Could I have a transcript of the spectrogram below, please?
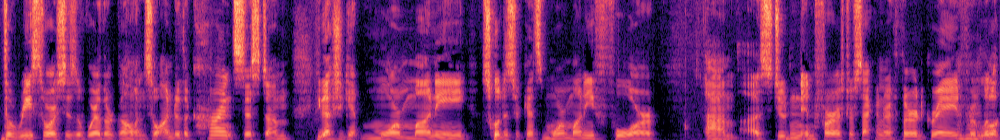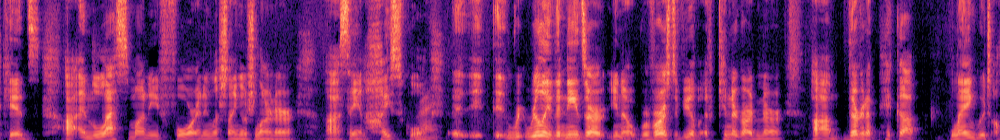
the resources of where they're going. So under the current system, you actually get more money. School district gets more money for um, a student in first or second or third grade for Mhm. little kids, uh, and less money for an English language learner, uh, say in high school. Right. It- it- re- really, the needs are you know reversed. If you have a kindergartner, um, they're going to pick up language a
